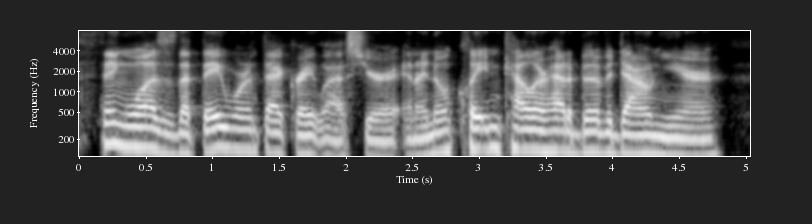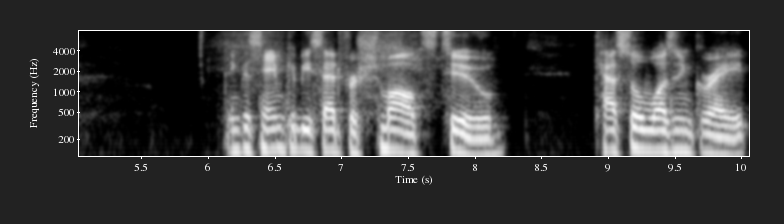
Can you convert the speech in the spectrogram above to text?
thing was is that they weren't that great last year, and I know Clayton Keller had a bit of a down year. I think the same could be said for Schmaltz too. Kessel wasn't great.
